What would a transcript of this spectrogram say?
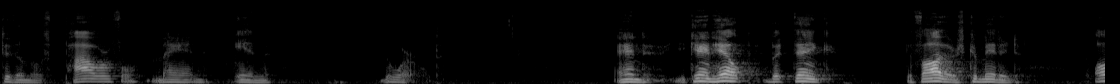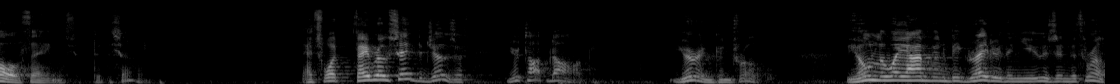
to the most powerful man in the world. And you can't help but think the Father's committed all things to the Son. That's what Pharaoh said to Joseph You're top dog, you're in control. The only way I'm going to be greater than you is in the throne.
